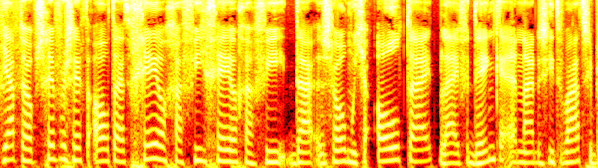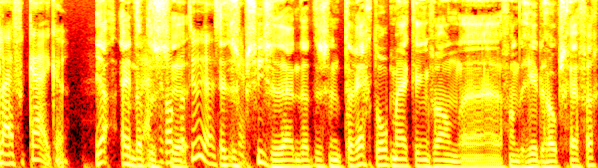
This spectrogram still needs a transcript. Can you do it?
Jaap de Hoop Scheffer zegt altijd geografie, geografie. Daar, zo moet je altijd blijven denken en naar de situatie blijven kijken. Ja, en dat, dat is, uh, het is precies. En dat is een terechte opmerking van, uh, van de heer De Hoop Scheffer.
